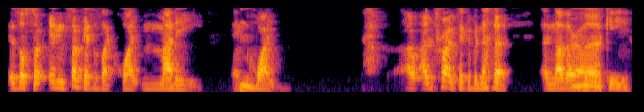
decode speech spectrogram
is also in some cases like quite muddy and Hmm. quite. I, I'm trying to think of another another uh, Murky.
